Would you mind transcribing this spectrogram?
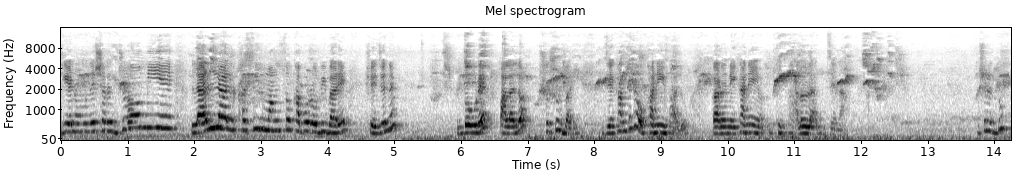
গিয়ে ননদের সাথে জমিয়ে লাল লাল খাসির মাংস খাব রবিবারে। সেই জন্য দৌড়ে পালালো শ্বশুর বাড়ি যেখান থেকে ওখানেই ভালো। কারণ এখানে ঠিক ভালো লাগছে না। আসলে দুঃখ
